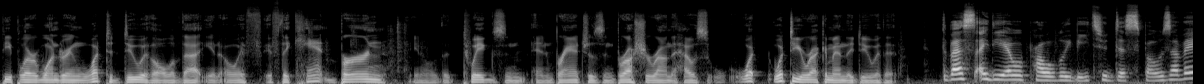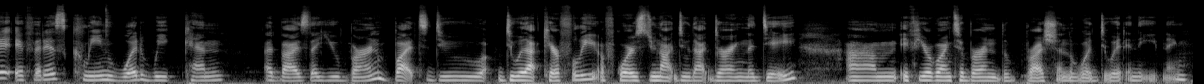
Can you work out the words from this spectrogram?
people are wondering what to do with all of that. You know, if if they can't burn, you know, the twigs and, and branches and brush around the house, what what do you recommend they do with it? The best idea would probably be to dispose of it. If it is clean wood, we can advise that you burn, but do do that carefully. Of course, do not do that during the day. Um, if you're going to burn the brush and the wood, do it in the evening.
